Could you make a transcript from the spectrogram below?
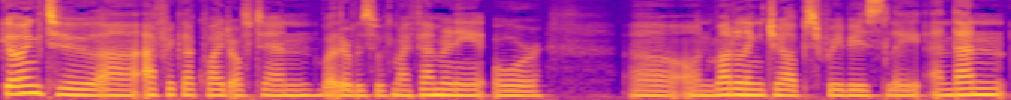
going to uh, Africa quite often, whether it was with my family or uh, on modeling jobs previously. And then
